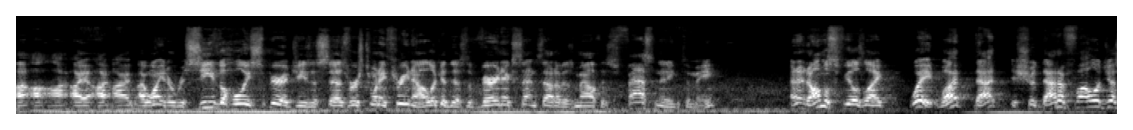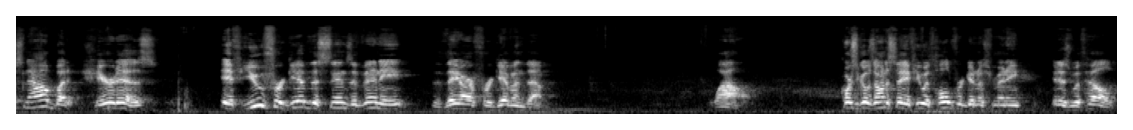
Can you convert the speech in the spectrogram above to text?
I, I, I, I, want you to receive the Holy Spirit, Jesus says. Verse 23 now, look at this. The very next sentence out of his mouth is fascinating to me. And it almost feels like, wait, what? That should that have followed just now? But here it is. If you forgive the sins of any, they are forgiven them. Wow. Of course, it goes on to say, if you withhold forgiveness from any, it is withheld.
